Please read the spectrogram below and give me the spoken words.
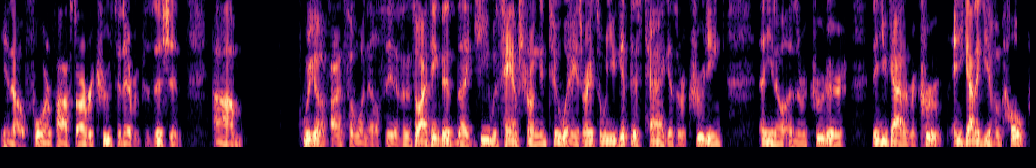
you know, four and five star recruits at every position, um, we're going to find someone else is. And so I think that like he was hamstrung in two ways, right? So when you get this tag as a recruiting, uh, you know, as a recruiter, then you got to recruit and you got to give them hope.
